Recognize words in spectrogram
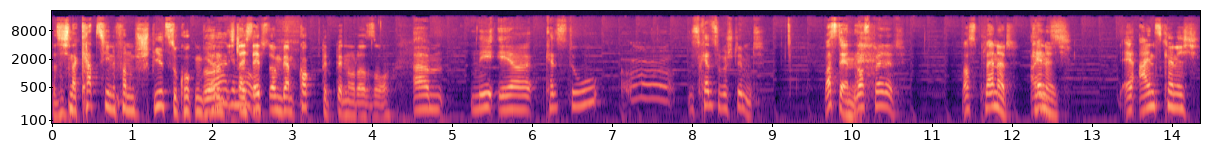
dass ich einer Cutscene von einem Spiel zugucken würde Ja, und ich genau. gleich selbst irgendwie am Cockpit bin oder so. Ähm, nee, eher, kennst du, das kennst du bestimmt. Was denn? Lost Planet. Lost Planet. Kenn Eins. ich. Äh, eins kenne ich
